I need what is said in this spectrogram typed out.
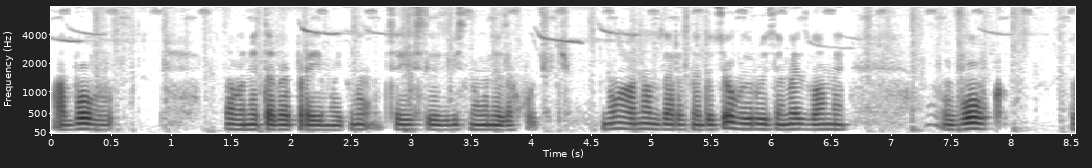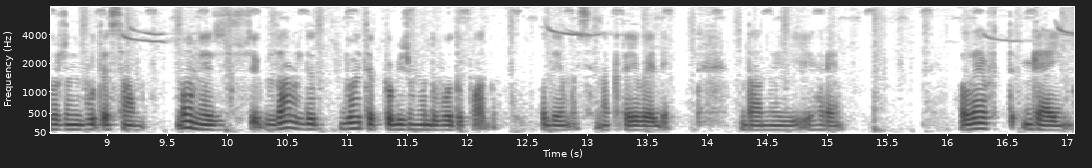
Або в- вони тебе приймуть. Ну, це якщо, звісно, вони захочуть. Ну а нам зараз не до цього, друзі, ми з вами вовк должен бути сам. Ну, не завжди. Давайте побіжимо до водопаду. Подивимося на краєвиди даної ігри. Left Game.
